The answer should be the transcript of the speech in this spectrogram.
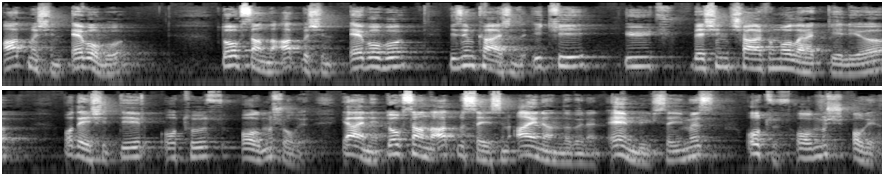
60'ın EBOB'u 90 ile 60'ın EBOB'u bizim karşımıza 2, 3, 5'in çarpımı olarak geliyor. O da eşittir 30 olmuş oluyor. Yani 90 ile 60 sayısını aynı anda bölen en büyük sayımız 30 olmuş oluyor.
